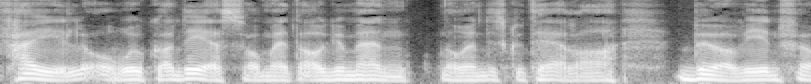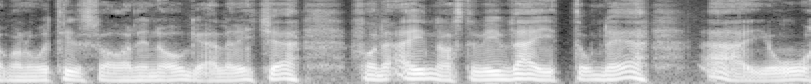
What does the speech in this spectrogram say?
feil å bruke det som et argument når en diskuterer bør vi innføre noe tilsvarende i Norge eller ikke. For det eneste vi vet om det, er jo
